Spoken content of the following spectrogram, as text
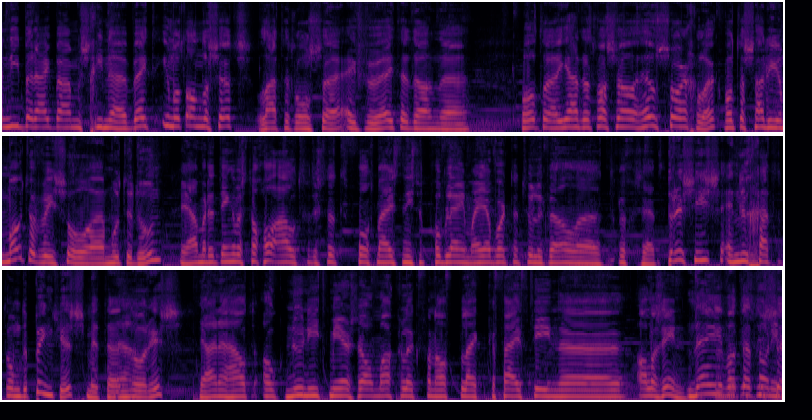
niet bereikbaar. Misschien weet iemand anders het. Laat het ons even weten. Dan want uh, ja, dat was wel heel zorgelijk. Want dan zou hij een motorwissel uh, moeten doen. Ja, maar dat ding was toch wel oud. Dus dat, volgens mij is het niet zo'n probleem. Maar jij wordt natuurlijk wel uh, teruggezet. Precies. En nu gaat het om de puntjes met ja. Norris. Ja, en hij haalt ook nu niet meer zo makkelijk vanaf plek 15 alles in. Nee, want dat, dat, is,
